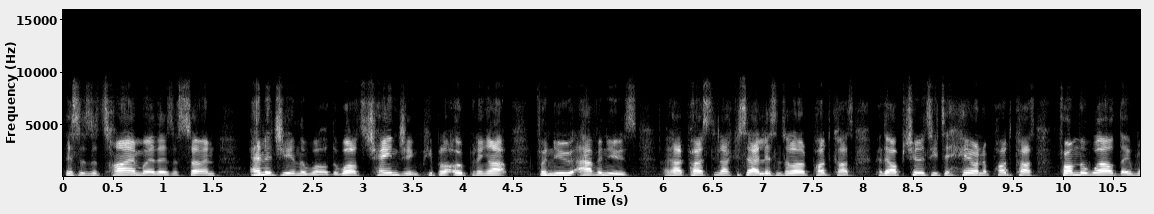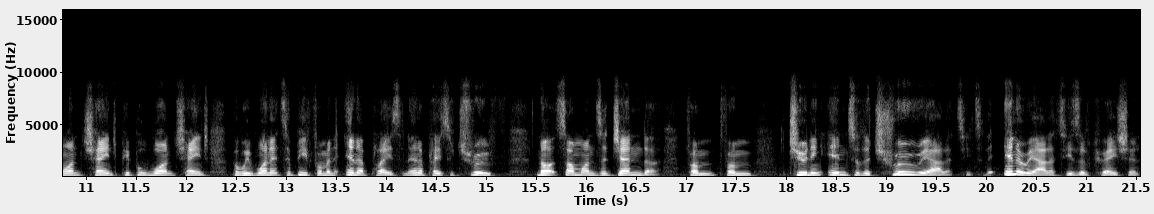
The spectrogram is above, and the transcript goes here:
This is a time where there's a certain energy in the world. The world's changing. People are opening up for new avenues. And I personally, like I said, I listen to a lot of podcasts. But the opportunity to hear on a podcast from the world, they want change. People want change, but we want it to be from an inner place, an inner place of truth, not someone's agenda. From from tuning into the true reality, to the inner realities of creation,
